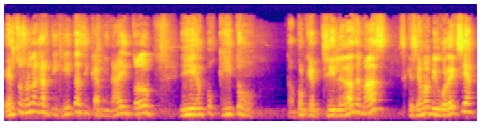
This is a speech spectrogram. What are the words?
Estos son lagartijitas y caminar y todo. Y un poquito. Porque si le das de más, que se llama vigorexia,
